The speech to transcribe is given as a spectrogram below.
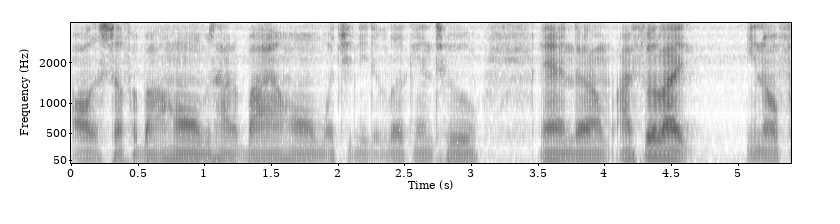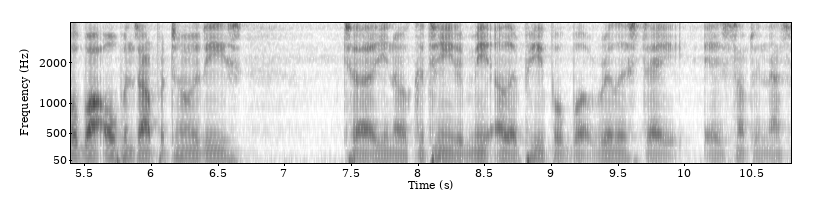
all the stuff about homes how to buy a home what you need to look into. And um, i feel like you know football opens opportunities to you know continue to meet other people but real estate is something that's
